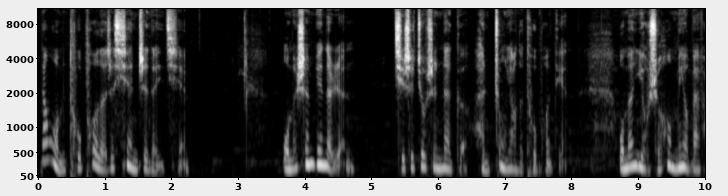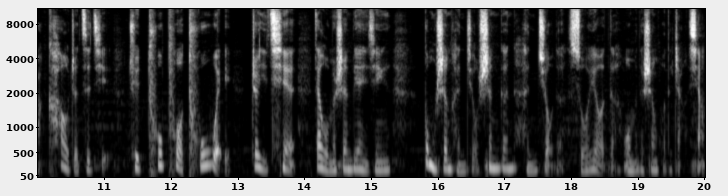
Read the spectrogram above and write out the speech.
当我们突破了这限制的一切，我们身边的人其实就是那个很重要的突破点。我们有时候没有办法靠着自己去突破突围，这一切在我们身边已经。共生很久、生根很久的所有的我们的生活的长相，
